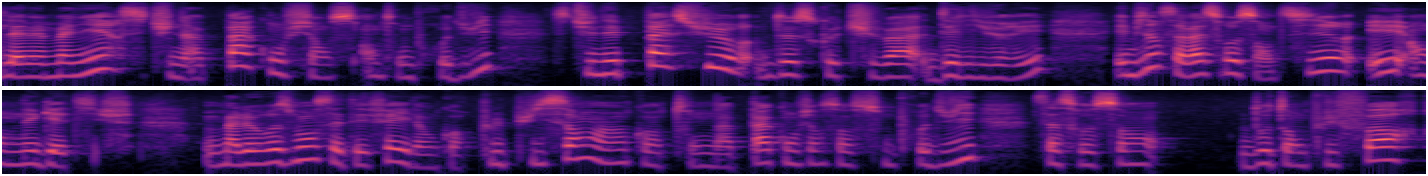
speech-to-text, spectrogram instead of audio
De la même manière, si tu n'as pas confiance en ton produit, si tu n'es pas sûr de ce que tu vas délivrer, eh bien ça va se ressentir et en négatif. Malheureusement, cet effet il est encore plus puissant hein. quand on n'a pas confiance en son produit, ça se ressent d'autant plus fort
